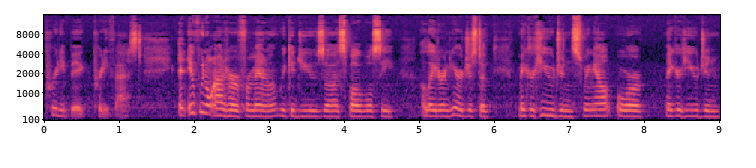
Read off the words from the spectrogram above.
pretty big pretty fast. And if we don't add her for mana, we could use uh, Spell We'll see uh, later in here just to make her huge and swing out, or make her huge and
